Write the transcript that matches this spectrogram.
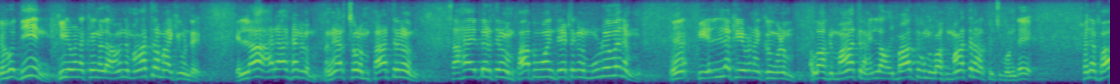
ലഹുദ്ദീൻ കീഴ്വണക്കങ്ങൾ അവനെ മാത്രമാക്കിക്കൊണ്ട് എല്ലാ ആരാധനകളും നേർച്ചകളും പ്രാർത്ഥനകളും സഹായപ്രവർത്തനങ്ങളും പാപമോൻ തേട്ടങ്ങളും മുഴുവനും എല്ലാ കീഴടക്കങ്ങളും അള്ളാഹു മാത്രം എല്ലാ ഇബാത്തും അള്ളാഹു മാത്രം അർപ്പിച്ചുകൊണ്ട് ഹുനഫാ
